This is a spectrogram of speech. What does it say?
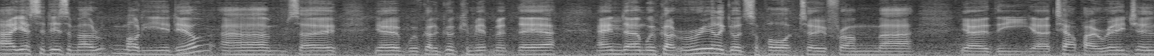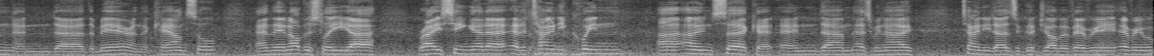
Uh, yes, it is a multi-year deal. Um, so, you know, we've got a good commitment there, and um, we've got really good support too from, uh, you know, the uh, Taupo region and uh, the mayor and the council, and then obviously uh, racing at a at a Tony Quinn uh, owned circuit. And um, as we know, Tony does a good job of every every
